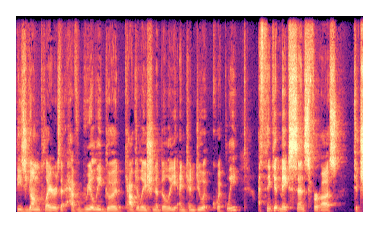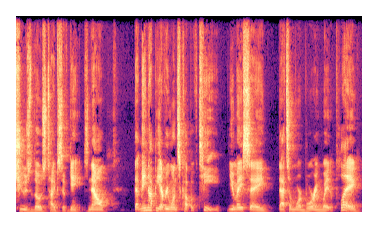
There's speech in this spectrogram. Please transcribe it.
these young players that have really good calculation ability and can do it quickly, I think it makes sense for us to choose those types of games. Now, that may not be everyone's cup of tea. You may say that's a more boring way to play,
